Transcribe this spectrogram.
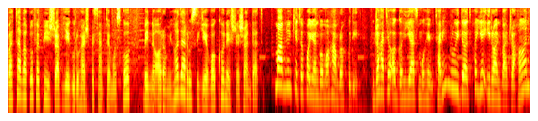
و توقف پیشروی گروهش به سمت مسکو به ناآرامی ها در روسیه واکنش نشان داد. ممنون که تا پایان با ما همراه بودید. جهت آگاهی از مهمترین رویدادهای ایران و جهان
